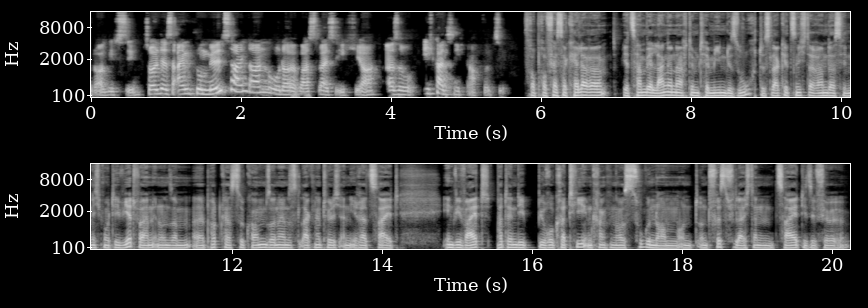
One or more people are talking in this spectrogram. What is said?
frage ich Sie. Sollte es ein Promille sein dann oder was weiß ich, ja? Also ich kann es nicht nachvollziehen. Frau Professor Kellerer, jetzt haben wir lange nach dem Termin gesucht. Das lag jetzt nicht daran, dass Sie nicht motiviert waren, in unserem äh, Podcast zu kommen, sondern es lag natürlich an Ihrer Zeit. Inwieweit hat denn die Bürokratie im Krankenhaus zugenommen und, und frisst vielleicht dann Zeit, die Sie für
